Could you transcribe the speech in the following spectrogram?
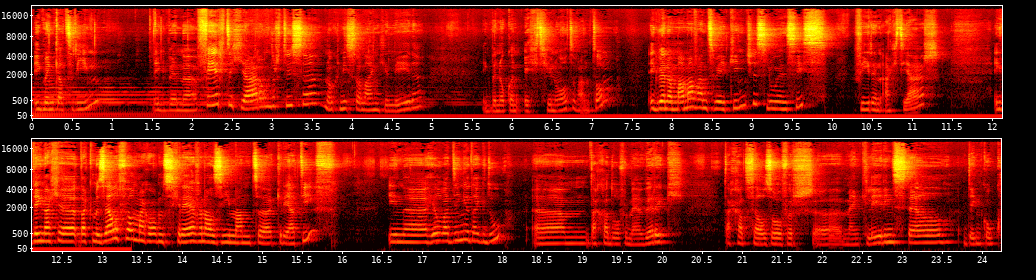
Ik ben Katrien. Ik ben uh, 40 jaar ondertussen, nog niet zo lang geleden. Ik ben ook een echtgenote van Tom. Ik ben een mama van twee kindjes, Lou en Sis, 4 en 8 jaar. Ik denk dat, je, dat ik mezelf wel mag omschrijven als iemand uh, creatief in uh, heel wat dingen dat ik doe. Um, dat gaat over mijn werk, dat gaat zelfs over uh, mijn kledingstijl. Ik denk ook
